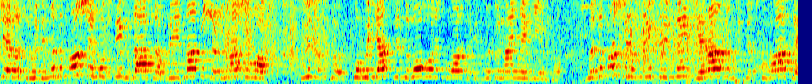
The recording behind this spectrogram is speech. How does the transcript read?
ще раз, друзі, ми запрошуємо всіх завтра приєднатися до нашого світ... побиття світового рекорду із виконання гімну. Ми запрошуємо всіх прийти і разом святкувати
